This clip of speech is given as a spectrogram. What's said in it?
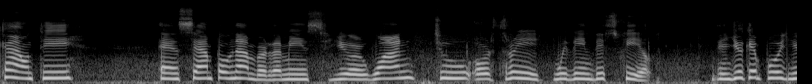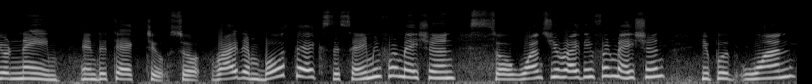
county, and sample number. That means you're one, two, or three within this field. And you can put your name in the tag too. So write in both tags the same information. So once you write information, you put one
